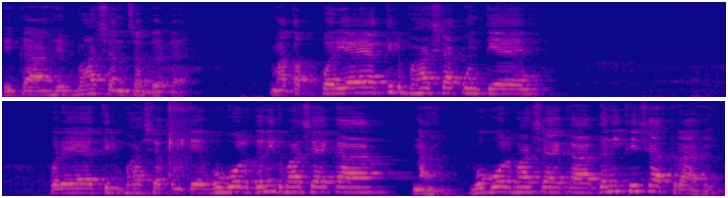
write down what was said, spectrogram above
हे का आहे? भाषांचा गट आहे. मग आता पर्यायातील भाषा कोणती आहे? पर्यायातील भाषा कोणती आहे? भूगोल गणित भाषा आहे का? नाही. भूगोल भाषा आहे का? गणित हे शास्त्र आहे.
